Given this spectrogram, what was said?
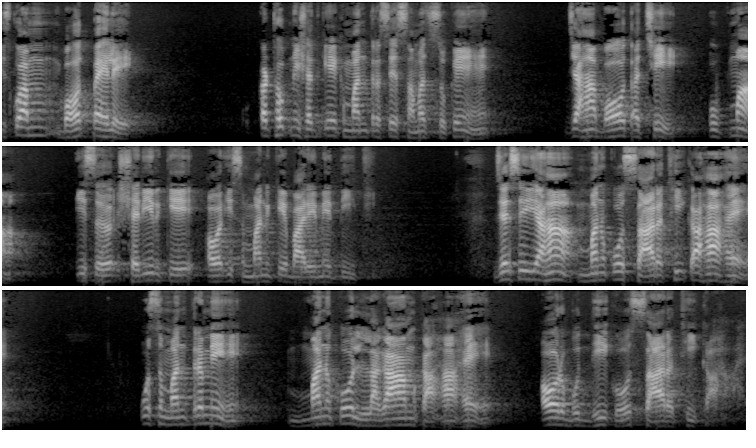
इसको हम बहुत पहले कठोपनिषद के एक मंत्र से समझ चुके हैं, जहाँ बहुत अच्छी उपमा इस शरीर के और इस मन के बारे में दी थी। जैसे यहाँ मन को सारथी कहा है उस मंत्र में मन को लगाम कहा है और बुद्धि को सारथी कहा है।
